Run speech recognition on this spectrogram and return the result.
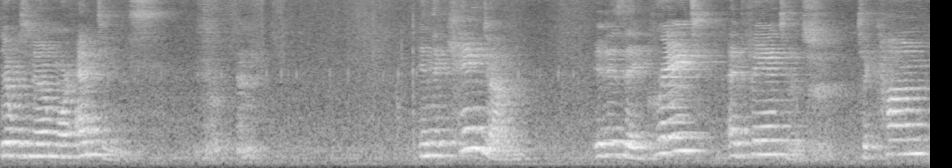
There was no more emptiness. In the kingdom, it is a great advantage to come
